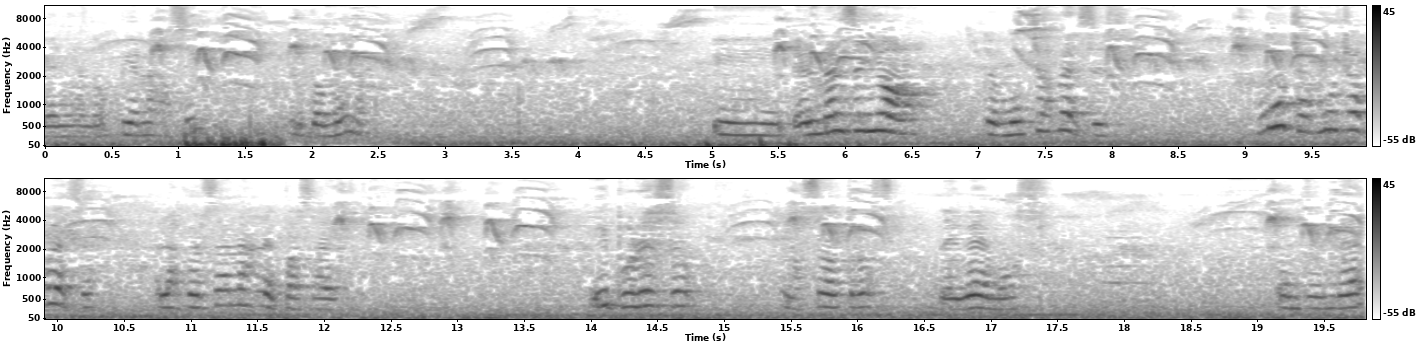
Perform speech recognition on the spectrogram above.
teniendo piernas así, y camina. Y él me enseñó que muchas veces, muchas, muchas veces, a las personas les pasa esto. Y por eso nosotros debemos entender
